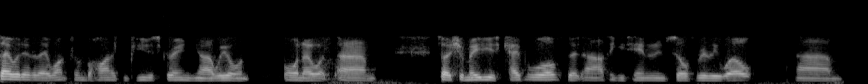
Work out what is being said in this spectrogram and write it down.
say whatever they want from behind a computer screen. You know, we all all know what um, social media is capable of. But uh, I think he's handled himself really well um,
